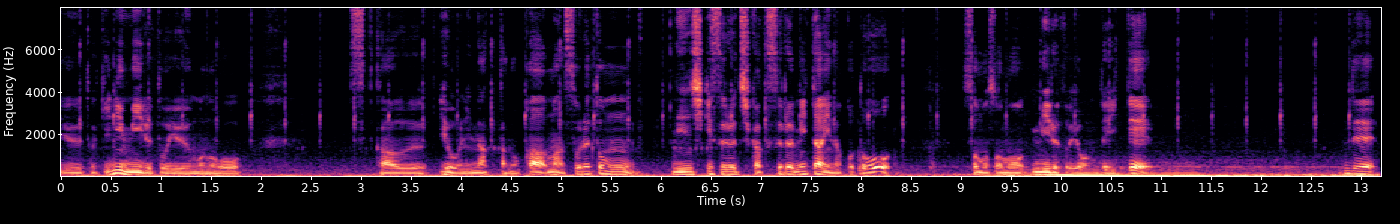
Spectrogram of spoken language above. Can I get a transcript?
いう時に見るというものを使うようになったのか、まあ、それとも、認識する、知覚するみたいなことを、そもそも見ると呼んでいて、で、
